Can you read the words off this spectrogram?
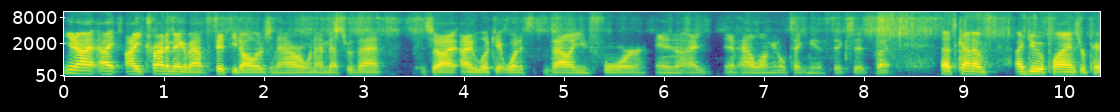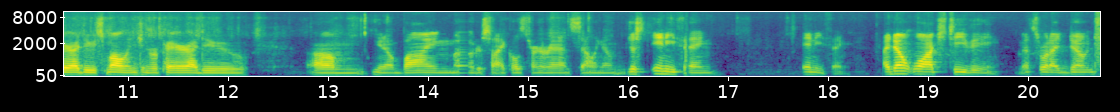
You know, I I, I try to make about fifty dollars an hour when I mess with that. So I, I look at what it's valued for and I and how long it'll take me to fix it. But that's kind of I do appliance repair, I do small engine repair, I do um, you know, buying motorcycles, turn around, selling them, just anything, anything. I don't watch TV. That's what I don't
